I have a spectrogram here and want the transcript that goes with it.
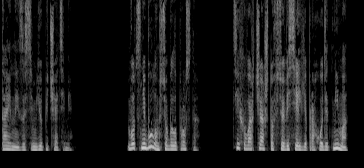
тайной за семью печатями. Вот с Небулом все было просто. Тихо ворча, что все веселье проходит мимо,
